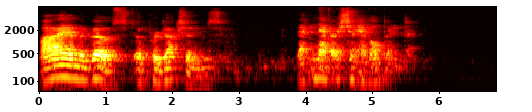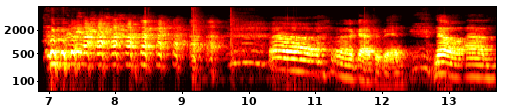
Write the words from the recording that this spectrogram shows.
I am the ghost of productions that never should have opened. oh, oh, God forbid. No, um,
